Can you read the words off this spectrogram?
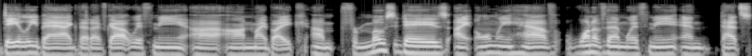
daily bag that i've got with me uh, on my bike um, for most days i only have one of them with me and that's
